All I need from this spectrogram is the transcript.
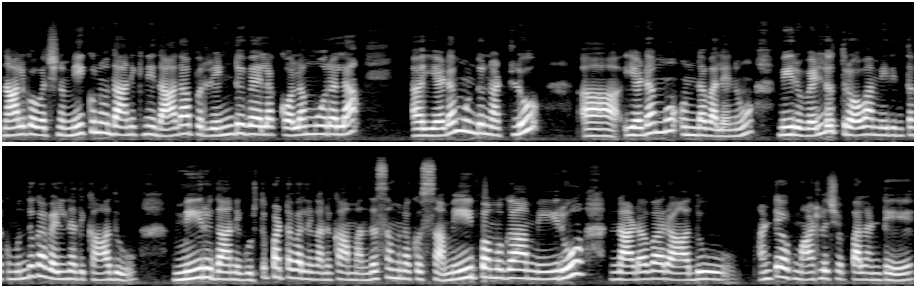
నాలుగో వచనం మీకును దానికి దాదాపు రెండు వేల కొలమూరల ఎడముండునట్లు ఎడము ఉండవలెను. మీరు వెళ్ళు త్రోవ మీరు ఇంతకు ముందుగా వెళ్ళినది కాదు. మీరు దాన్ని గుర్తుపట్టవలను కనుక ఆ మందసమునకు సమీపముగా మీరు నడవరాదు. అంటే ఒక మాటలో చెప్పాలంటే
